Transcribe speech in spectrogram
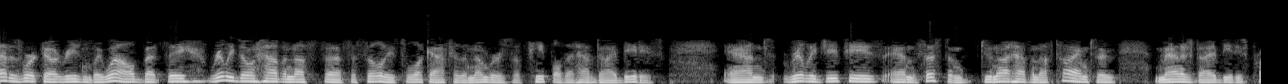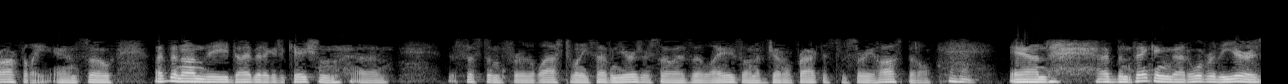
that has worked out reasonably well, but they really don't have enough uh, facilities to look after the numbers of people that have diabetes. And really, GPs and the system do not have enough time to manage diabetes properly. And so, I've been on the diabetic education uh, system for the last 27 years or so as a liaison of general practice to Surrey Hospital. Mhm. And I've been thinking that over the years,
